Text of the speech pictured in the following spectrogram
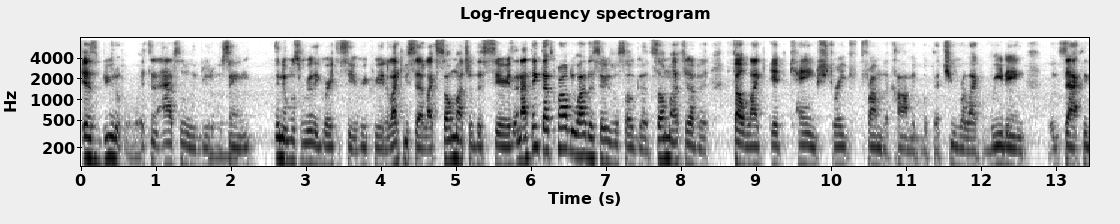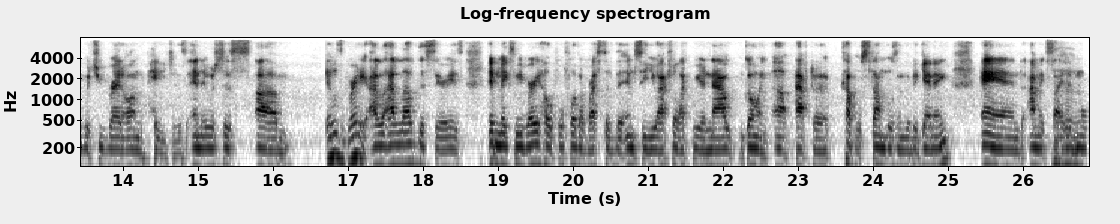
it's beautiful. It's an absolutely beautiful scene. And it was really great to see it recreated. Like you said, like so much of this series, and I think that's probably why the series was so good. So much of it felt like it came straight from the comic book that you were like reading exactly what you read on the pages. And it was just, um, it was great. I, I love this series. It makes me very hopeful for the rest of the MCU. I feel like we are now going up after a couple stumbles in the beginning. And I'm excited Mhm. more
